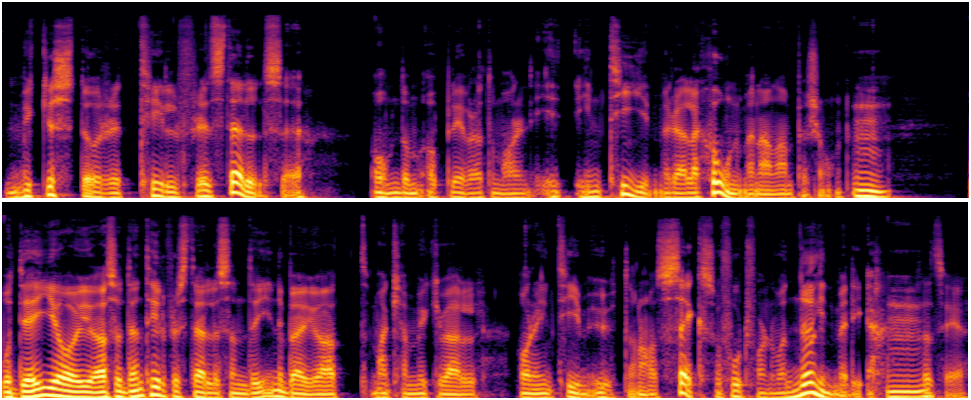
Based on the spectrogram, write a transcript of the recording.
mycket större tillfredsställelse om de upplever att de har en intim relation med en annan person. Och det gör ju, alltså den tillfredsställelsen det innebär ju att man kan mycket väl vara intim utan att ha sex och fortfarande vara nöjd med det. Så att säga.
